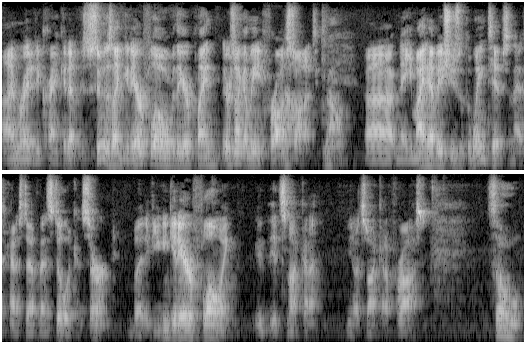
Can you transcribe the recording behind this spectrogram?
I'm ready to crank it up. As soon as I can get airflow over the airplane, there's not going to be any frost No. on it. no, Uh, now you might have issues with the wingtips and that kind of stuff, and that's still a concern. But if you can get air flowing, it, it's not gonna, you know, it's not gonna frost. So,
